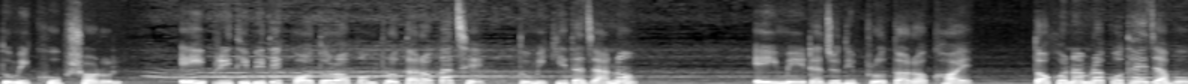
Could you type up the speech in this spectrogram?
তুমি খুব সরল। এই পৃথিবীতে কত রকম প্রতারক আছে, তুমি কি তা জানো? এই মেয়েটা যদি প্রতারক হয়, তখন আমরা কোথায় যাব?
